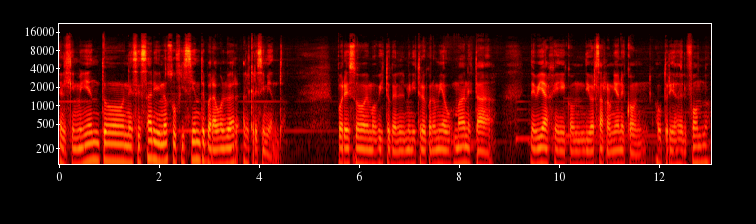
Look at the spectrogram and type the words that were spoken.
el cimiento necesario y no suficiente para volver al crecimiento. Por eso hemos visto que el ministro de Economía Guzmán está de viaje y con diversas reuniones con autoridades del fondo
